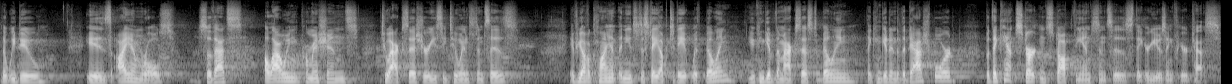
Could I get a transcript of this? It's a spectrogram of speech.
that we do is IAM roles. So that's allowing permissions to access your EC2 instances. If you have a client that needs to stay up to date with billing, you can give them access to billing. They can get into the dashboard, but they can't start and stop the instances that you're using for your tests.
